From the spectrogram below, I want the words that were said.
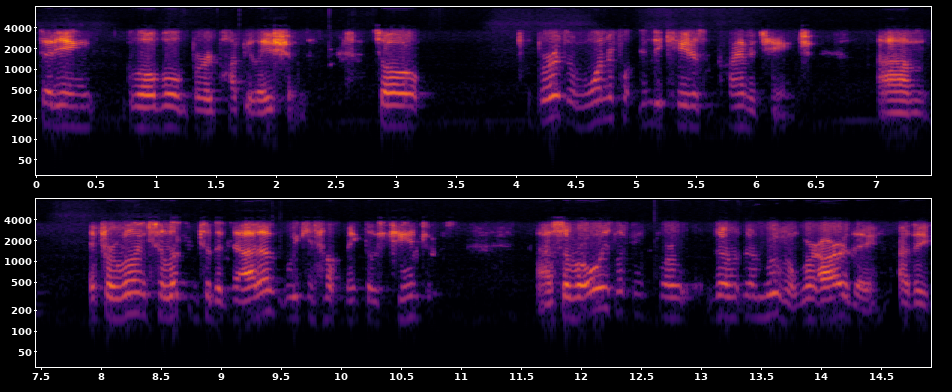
studying global bird populations. So birds are wonderful indicators of climate change. Um, if we're willing to look into the data, we can help make those changes. Uh, so we're always looking for their, their movement. Where are they? Are they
